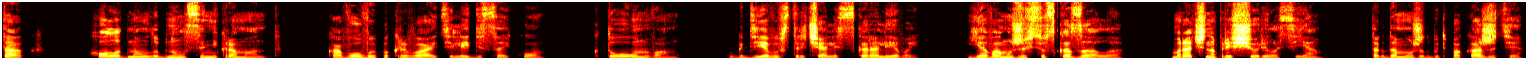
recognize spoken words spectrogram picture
Так, холодно улыбнулся некромант. Кого вы покрываете, леди Сайко? Кто он вам? Где вы встречались с королевой? Я вам уже все сказала. Мрачно прищурилась я. Тогда, может быть, покажете?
